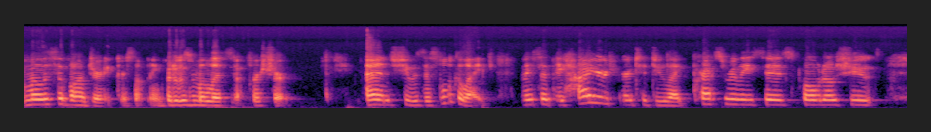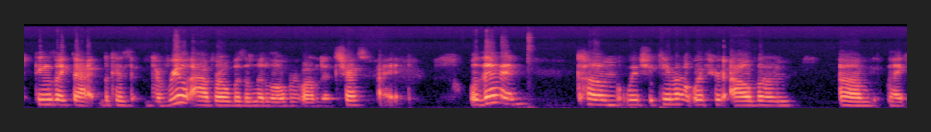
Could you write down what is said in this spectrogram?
Melissa Von Drake or something, but it was Melissa for sure. And she was this lookalike. And they said they hired her to do like press releases, photo shoots, things like that, because the real Avril was a little overwhelmed and stressed by it. Well, then, come when she came out with her album, um, like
